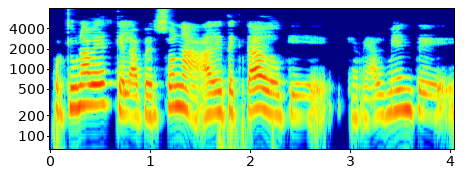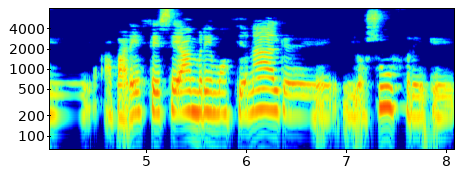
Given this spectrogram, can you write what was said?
Porque una vez que la persona ha detectado que, realmente aparece ese hambre emocional, que lo sufre, que,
